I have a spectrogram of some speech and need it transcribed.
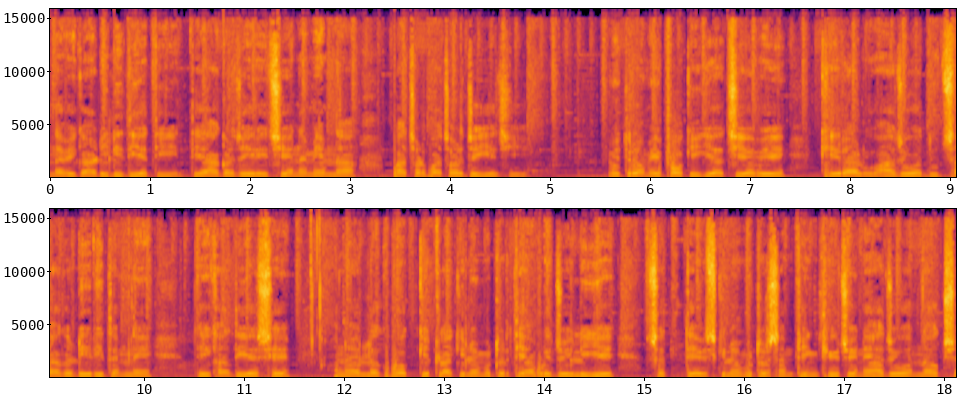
નવી ગાડી લીધી હતી, તે આગળ જઈ રહી છે અને અમે એમના પાછળ પાછળ જઈએ છીએ. મિત્રો, અમે પહોંચી ગયા છીએ હવે ખેરાલુ. આ જો દૂધસાગર ડેરી તમને દેખાતી હશે. અને લગભગ કેટલા કિલોમીટરથી આપણે જોઈ લઈએ, સત્યાવીસ કિલોમીટર સમથિંગ થયું છે અને આ જો નક્ષ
